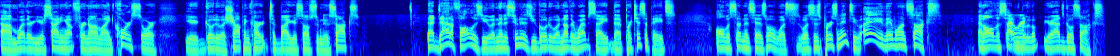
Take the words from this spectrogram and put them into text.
um, whether you're signing up for an online course or you go to a shopping cart to buy yourself some new socks. That data follows you, and then as soon as you go to another website that participates, all of a sudden it says, "Well, what's what's this person into? Hey, they want socks," and all of a sudden went, your ads go socks.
